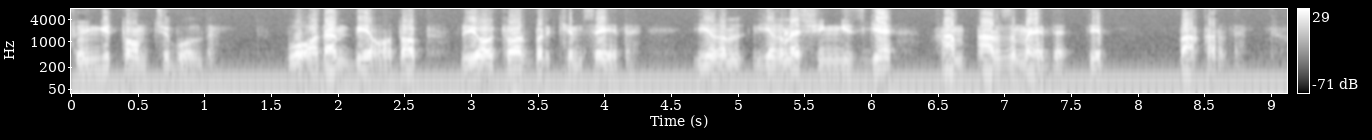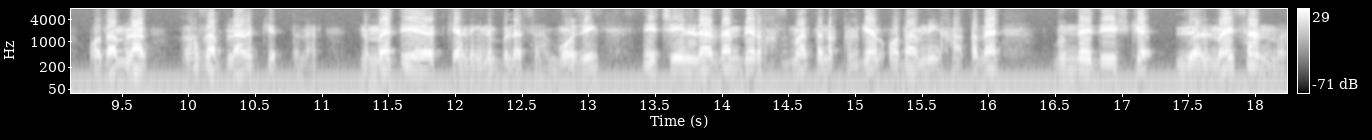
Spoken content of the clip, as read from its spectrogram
so'nggi tomchi bo'ldi. Bu odam beodob riyokor bir kimsa edi. Yig'lashingizga ham arzimaydi deb baqirdi. Odamlar g'azablanib ketdilar. Nima deyayotganingni bilasanmi o'zing necha yillardan beri xizmatini qilgan odamning haqida bunday deyishga uyalmaysanmi?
